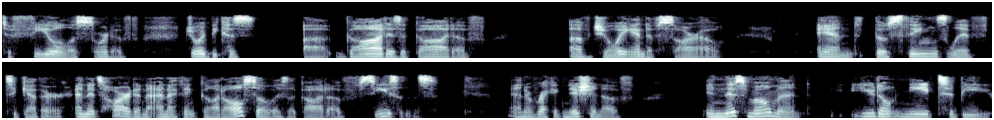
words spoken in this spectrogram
to feel a sort of joy because uh, God is a God of of joy and of sorrow, and those things live together. And it's hard, and and I think God also is a God of seasons, and a recognition of in this moment you don't need to be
